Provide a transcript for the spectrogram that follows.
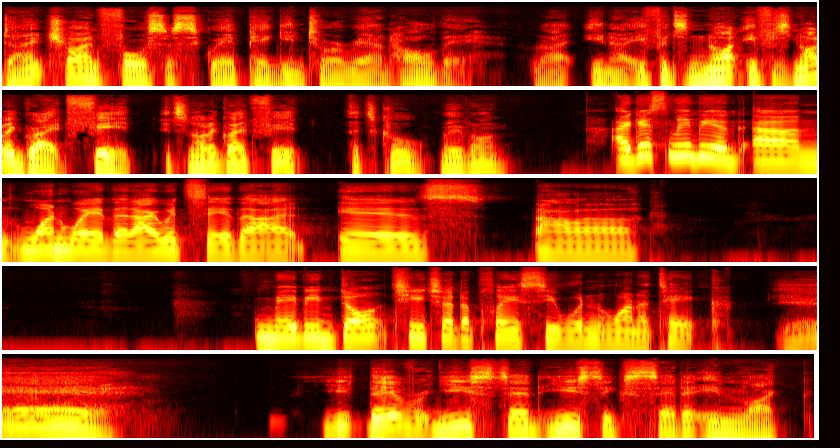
don't try and force a square peg into a round hole. There, right? You know, if it's not if it's not a great fit, it's not a great fit. That's cool. Move on. I guess maybe um, one way that I would say that is. Uh, maybe don't teach at a place you wouldn't want to take. Yeah. You, there, you said you said it in like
